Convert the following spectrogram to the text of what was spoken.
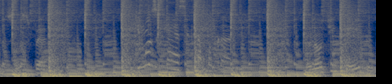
once was a Que música é essa que tá tocando? Eu não te entendo.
